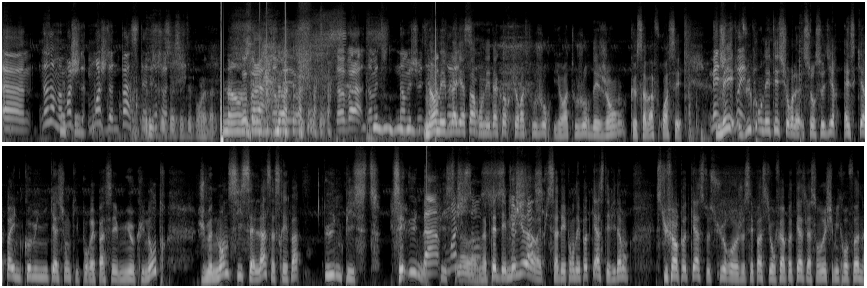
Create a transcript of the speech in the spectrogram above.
Euh, non, non, mais moi, je, moi je donne pas, c'est-à-dire. c'était pour la vanne. Non, Ouais, voilà, non, mais, non, voilà, non, mais, non, mais je veux dire. Non mais après, blague à part, on est d'accord qu'il y aura toujours, il y aura toujours des gens que ça va froisser. Mais Mais, je- ouais. vu qu'on était sur, la- sur se dire, est-ce qu'il n'y a pas une communication qui pourrait passer mieux qu'une autre Je me demande si celle-là, ça serait pas une piste. C'est une Ben, piste. moi, je sens- a peut-être des sens- et puis ça dépend des podcasts, évidemment. Si tu fais un podcast sur, euh, je sais pas, si on fait un podcast, la sandwich et microphone,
